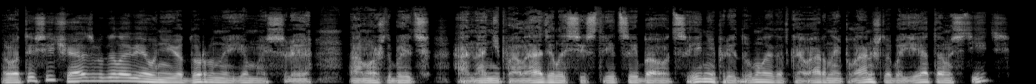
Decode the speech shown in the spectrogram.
вот и сейчас в голове у нее дурные мысли. А может быть, она не поладила с сестрицей Бао Ци, не придумала этот коварный план, чтобы ей отомстить?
